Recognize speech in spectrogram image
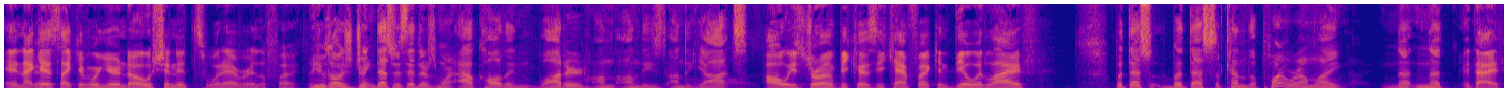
And I guess like when you're in the ocean, it's whatever the fuck. he was always drink. That's what I said. There's more alcohol than water on on these on the yachts. Always drunk because he can't fucking deal with life. But that's but that's the kind of the point where I'm like, not not It died.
